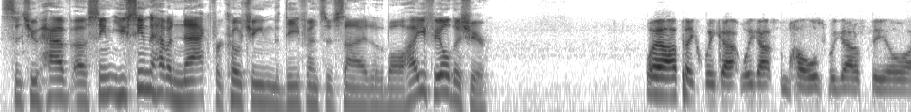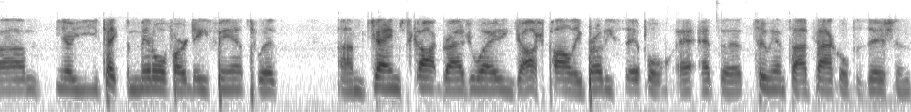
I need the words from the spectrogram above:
since you have uh, seem you seem to have a knack for coaching the defensive side of the ball. How you feel this year? Well, I think we got we got some holes we got to fill. Um, you know, you take the middle of our defense with um, James Scott graduating, Josh Polly, Brody Sipple at, at the two inside tackle positions.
